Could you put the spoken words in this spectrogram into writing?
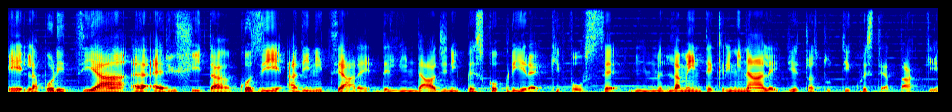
e la polizia eh, è riuscita così ad iniziare delle indagini per scoprire chi fosse la mente criminale dietro a tutti questi attacchi.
